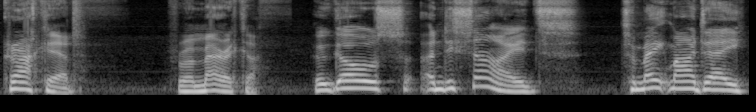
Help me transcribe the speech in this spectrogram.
crackhead from America, who goes and decides to make my day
